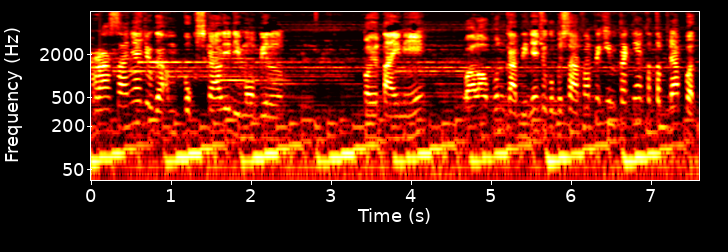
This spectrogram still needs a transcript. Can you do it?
Rasanya juga empuk sekali di mobil Toyota ini. Walaupun kabinnya cukup besar, tapi impactnya tetap dapet.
